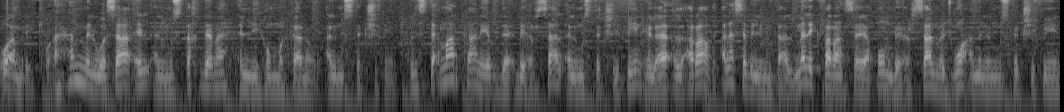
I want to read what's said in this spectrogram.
وأمريكا. وأهم الوسائل المستخدمة اللي هم كانوا المستكشفين. الاستعمار كان يبدأ بإرسال المستكشفين إلى الأراضي. على سبيل المثال ملك فرنسا يقوم بإرسال مجموعة من المستكشفين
